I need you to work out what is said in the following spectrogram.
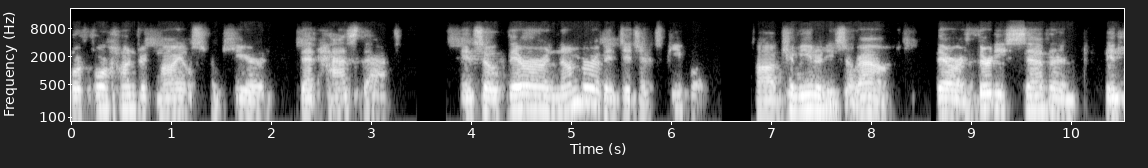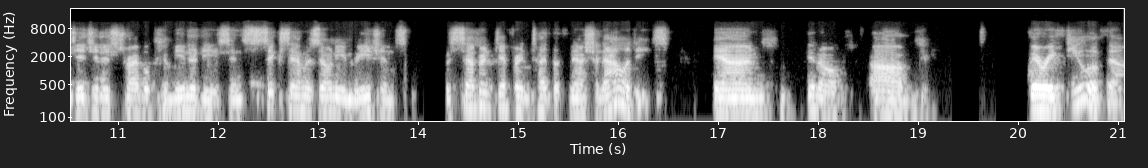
or 400 miles from here that has that. And so there are a number of indigenous people, uh, communities around. There are 37 indigenous tribal communities in six Amazonian regions with seven different type of nationalities. And, you know, um, very few of them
